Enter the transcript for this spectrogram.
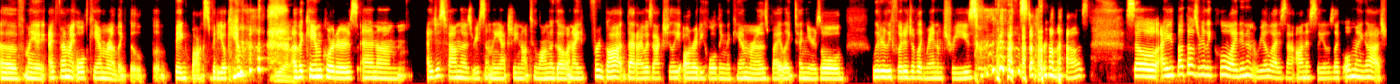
of my I found my old camera, like the, the big box video camera yeah. of the camcorders. And um, I just found those recently, actually not too long ago. And I forgot that I was actually already holding the cameras by like 10 years old, literally footage of like random trees stuff around the house. So I thought that was really cool. I didn't realize that honestly. It was like, oh my gosh.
